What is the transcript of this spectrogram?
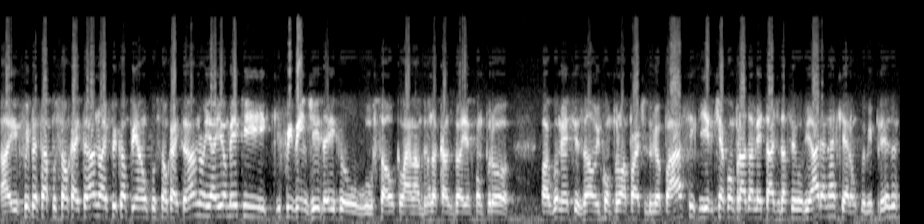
aí fui prestar pro São Caetano, aí fui campeão com o São Caetano, e aí eu meio que, que fui vendido aí, que o, o Saul lá na dona Casa Bahia comprou, pagou minha decisão e comprou uma parte do meu passe, e ele tinha comprado a metade da Ferroviária, né, que era um clube empresa,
